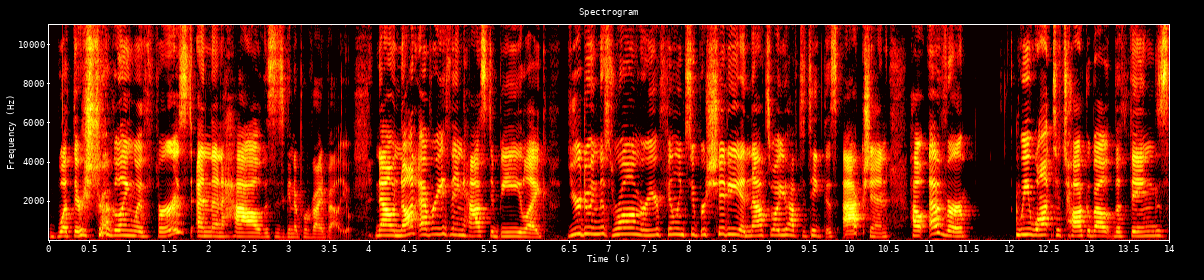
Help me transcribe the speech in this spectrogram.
what they're struggling with first and then how this is going to provide value. Now, not everything has to be like, you're doing this wrong or you're feeling super shitty and that's why you have to take this action. However, we want to talk about the things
